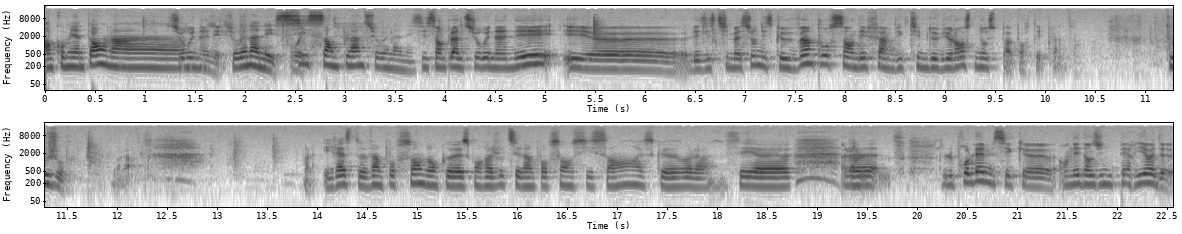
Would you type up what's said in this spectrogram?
En combien de temps on a Sur une année. Sur une année, Oui. 600 plaintes sur une année. 600 plaintes sur une année, et euh, les estimations disent que 20% des femmes victimes de violences n'osent pas porter plainte. Toujours. Voilà. Voilà. Il reste 20%, donc euh, est-ce qu'on rajoute ces 20% aux 600 Est-ce que voilà, c'est euh, Alors, Euh, le problème, c'est qu'on est dans une période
